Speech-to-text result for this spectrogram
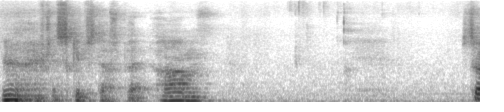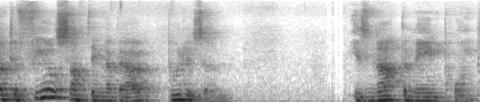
you know, I have to skip stuff, but um, so to feel something about Buddhism is not the main point.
